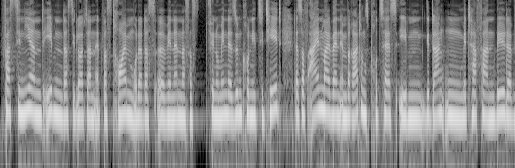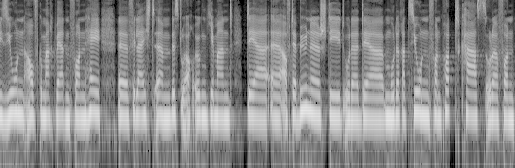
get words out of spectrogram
faszinierend, eben, dass die Leute dann etwas träumen oder dass äh, wir nennen das das Phänomen der Synchronizität, dass auf einmal, wenn im Beratungsprozess eben Gedanken, Metaphern, Bilder, Visionen aufgemacht werden von, hey, äh, vielleicht ähm, bist du auch irgendjemand, der äh, auf der Bühne steht oder der Moderationen von Podcasts oder von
